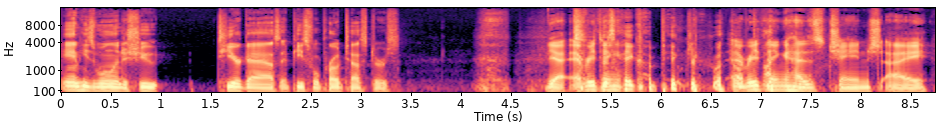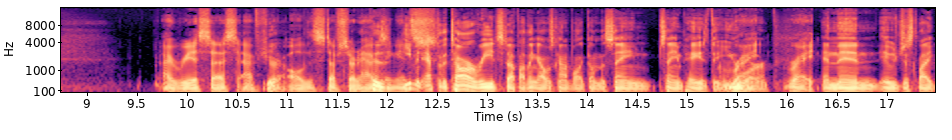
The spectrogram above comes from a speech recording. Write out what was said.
and he's willing to shoot tear gas at peaceful protesters Yeah. Everything. take a picture with everything has changed. I I reassessed after Yeah. all this stuff started happening. even after the Tara Reade stuff I think I was kind of like on the same same page that you right, were right. and then it was just like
